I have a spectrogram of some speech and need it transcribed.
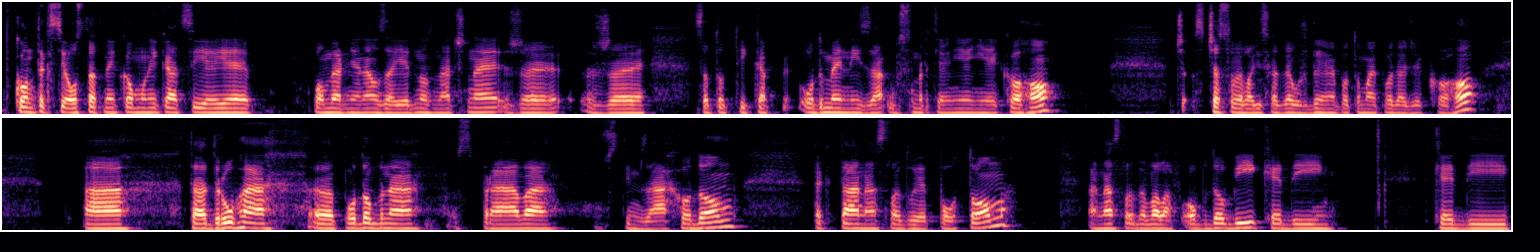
v kontexte ostatnej komunikácie je pomerne naozaj jednoznačné, že, že sa to týka odmeny za usmrtenie niekoho. Z časového hľadiska teda už budeme potom aj povedať, že koho. A tá druhá e, podobná správa s tým záchodom, tak tá nasleduje potom a nasledovala v období, kedy, kedy e,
